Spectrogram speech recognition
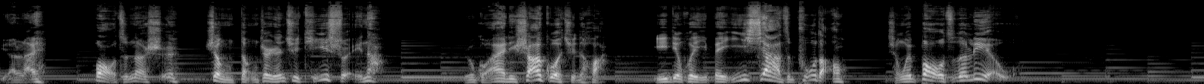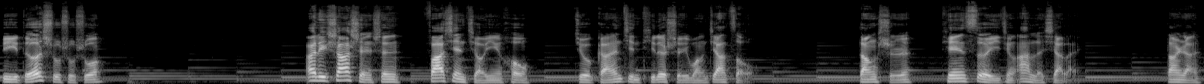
原来，豹子那时正等着人去提水呢。如果艾丽莎过去的话，一定会被一下子扑倒，成为豹子的猎物。彼得叔叔说：“艾丽莎婶婶发现脚印后，就赶紧提了水往家走。当时天色已经暗了下来，当然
